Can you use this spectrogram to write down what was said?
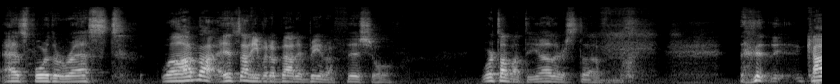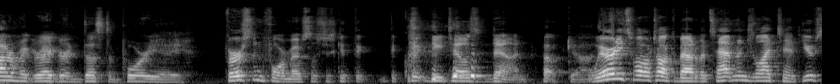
As for the rest, well, I'm not. It's not even about it being official. We're talking about the other stuff. Conor McGregor and Dustin Poirier. First and foremost, let's just get the, the quick details done. Oh God. We already talked about it, but it's happening July 10th. UFC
